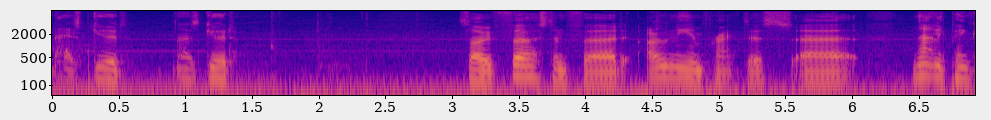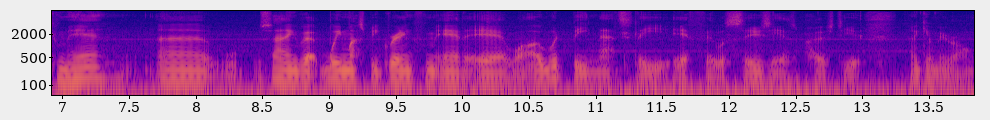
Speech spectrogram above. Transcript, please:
That's good. That's good. So, first and third, only in practice. Uh, Natalie Pinkham here, uh, saying that we must be grinning from ear to ear. Well, I would be Natalie if it was Susie as opposed to you. Don't get me wrong.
